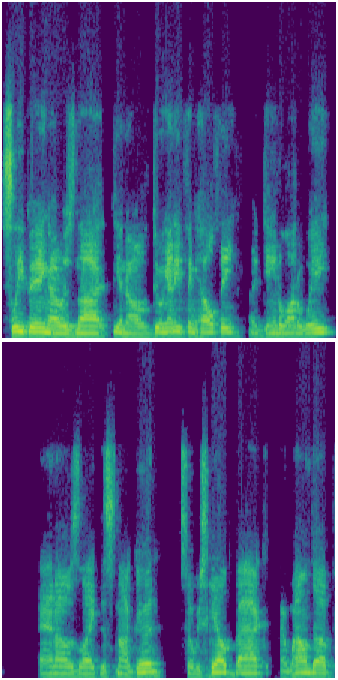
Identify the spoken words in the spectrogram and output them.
sleeping. I was not, you know, doing anything healthy. I gained a lot of weight and I was like, this is not good. So we mm-hmm. scaled back. I wound up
